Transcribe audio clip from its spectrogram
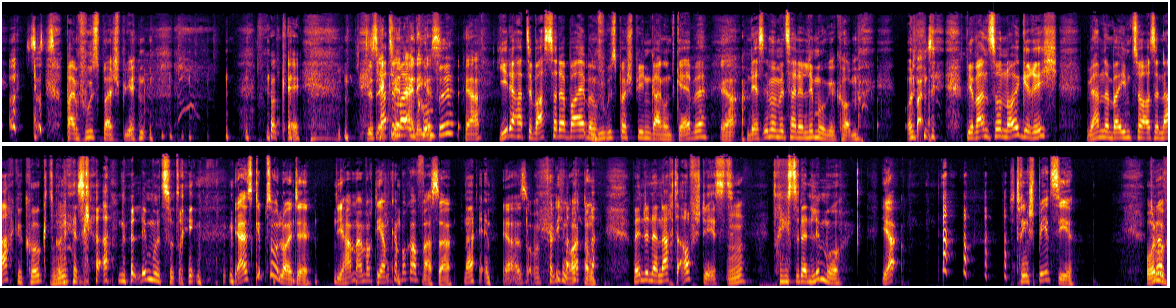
beim Fußballspielen. okay. Das Ich hatte mal einen einiges. Kumpel, Ja. jeder hatte Wasser dabei beim Fußballspielen, gang und gäbe. Mhm. Ja. Und der ist immer mit seiner Limo gekommen. Und wir waren so neugierig, wir haben dann bei ihm zu Hause nachgeguckt Mhm. und es gab nur Limo zu trinken. ja, es gibt so Leute, die haben einfach, die haben keinen Bock auf Wasser. Nein. Ja, ist aber völlig in Ordnung. Wenn du in der Nacht aufstehst, Mhm. trinkst du dein Limo. Ja. Ich trinke Spezi. Oder?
